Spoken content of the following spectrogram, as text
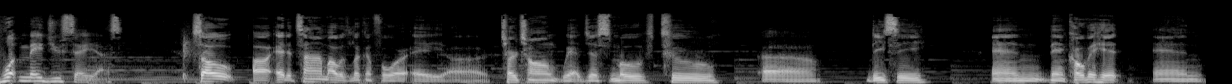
what made you say yes? So uh, at the time, I was looking for a uh, church home. We had just moved to uh, DC, and then COVID hit, and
